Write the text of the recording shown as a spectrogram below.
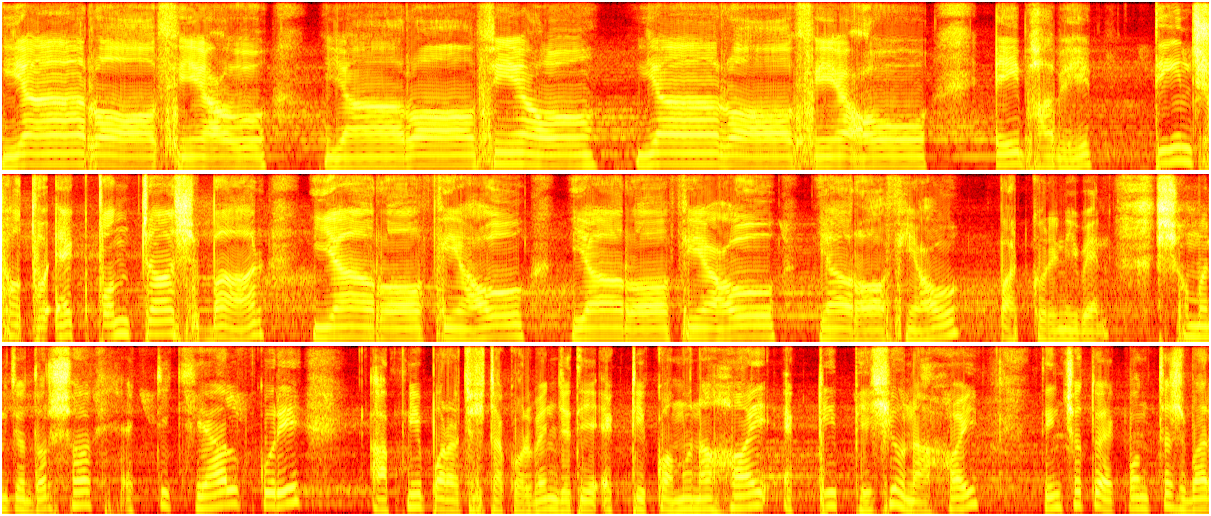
ইয়া রাফিআ ইয়া রাফিআ ইয়া রাফিআ এইভাবে তিনশত এক পঞ্চাশ বার ইয়া রফিয়াও ইয়া রফিয়াও ইয়া রফিয়াও পাঠ করে নেবেন। সম্মানিত দর্শক, একটি খেয়াল করে আপনি পড়ার চেষ্টা করবেন যাতে একটি কমও না হয়, একটি বেশিও না হয়, তিনশত এক পঞ্চাশ বার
